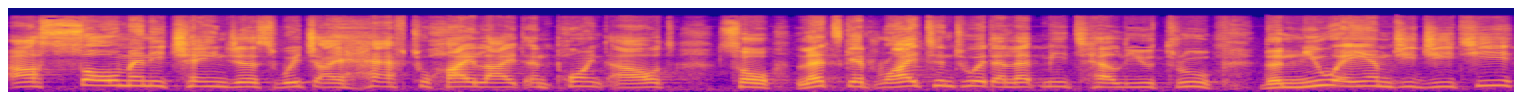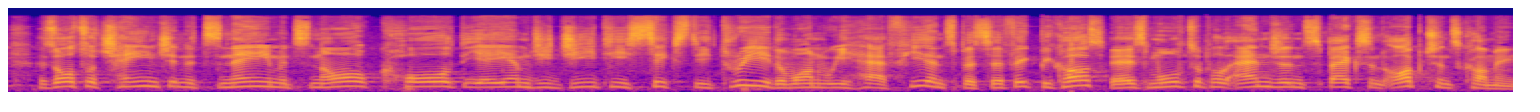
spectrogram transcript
are so many changes which I have to highlight and point out so let's get right into it and let me tell you through. The new AMG GT has also changed in its name. It's now called the AMG GT63, the one we have here in specific because there's multiple engine specs and options coming.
